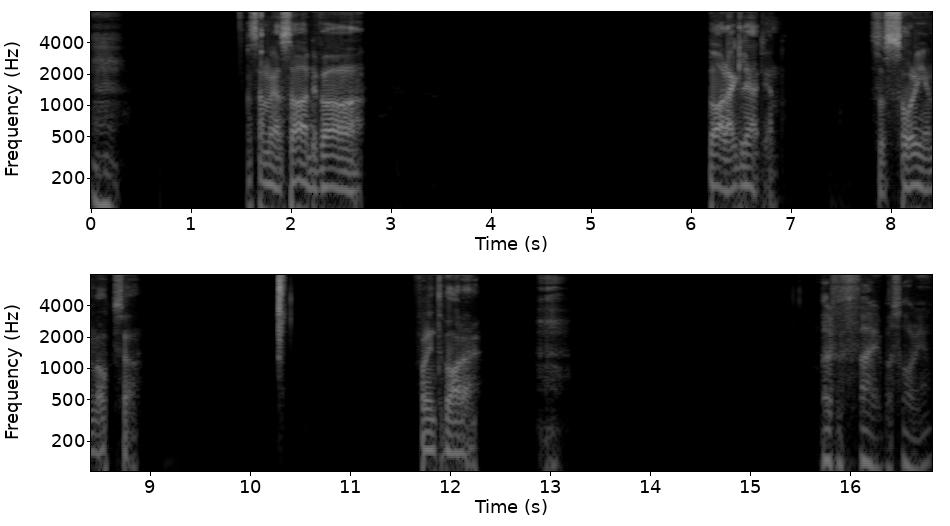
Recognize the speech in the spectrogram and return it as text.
Mm. Som jag sa, det var bara glädjen. Så sorgen var också. Får inte vara där. Mm. Vad är det för färg på sorgen?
